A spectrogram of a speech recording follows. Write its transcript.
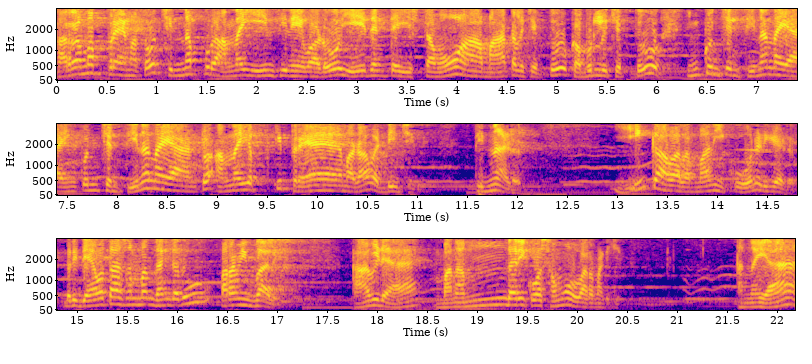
పరమ ప్రేమతో చిన్నప్పుడు అన్నయ్య ఏం తినేవాడో ఏదంటే ఇష్టమో ఆ మాటలు చెప్తూ కబుర్లు చెప్తూ ఇంకొంచెం తిననయా ఇంకొంచెం తిననయా అంటూ అన్నయ్యకి ప్రేమగా వడ్డించింది. తిన్నాడు. ఏం కావాలమ్మా నీకు అని అడిగాడు. మరి దేవతా సంబంధం కదూ? వరం ఇవ్వాలి. ఆవిడ మనందరి కోసం ఓ వరం అడిగింది. అన్నయ్య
